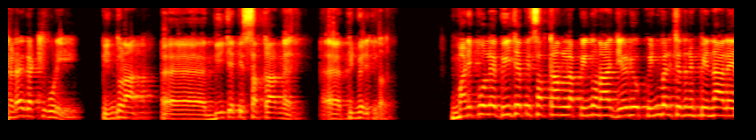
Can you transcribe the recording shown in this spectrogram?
ഘടകകക്ഷി കൂടി പിന്തുണ ബി ജെ പി സർക്കാരിന് പിൻവലിക്കുന്നത്. മണിപ്പൂരിലെ ബി ജെ പി സർക്കാരിനുള്ള പിന്തുണ ജെ ഡി യു പിൻവലിച്ചതിന് പിന്നാലെ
